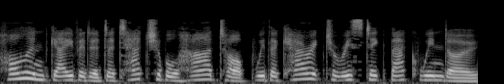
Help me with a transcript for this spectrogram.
Holland gave it a detachable hardtop with a characteristic back window.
